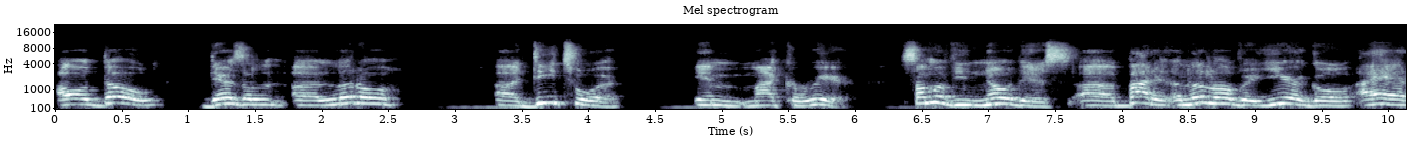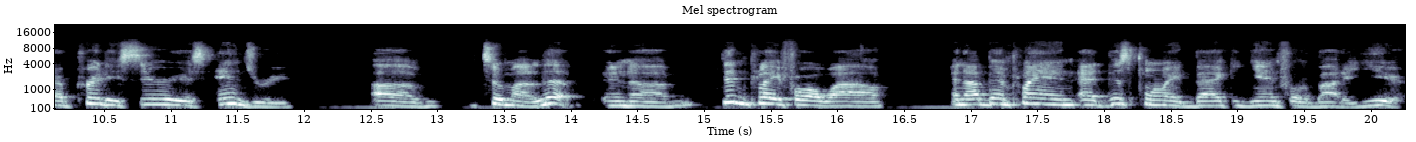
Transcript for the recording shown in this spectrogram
although there's a, a little uh, detour in my career. Some of you know this. Uh, about a, a, little over a year ago, I had a pretty serious injury uh, to my lip and um, didn't play for a while. And I've been playing at this point back again for about a year.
